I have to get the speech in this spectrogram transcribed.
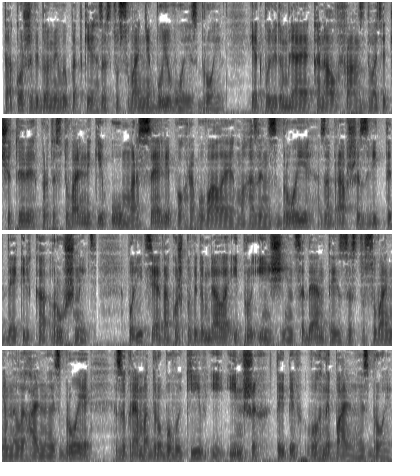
Також відомі випадки застосування бойової зброї. Як повідомляє канал Франс 24 протестувальники у Марселі пограбували магазин зброї, забравши звідти декілька рушниць. Поліція також повідомляла і про інші інциденти з застосуванням нелегальної зброї, зокрема дробовиків і інших типів вогнепальної зброї.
